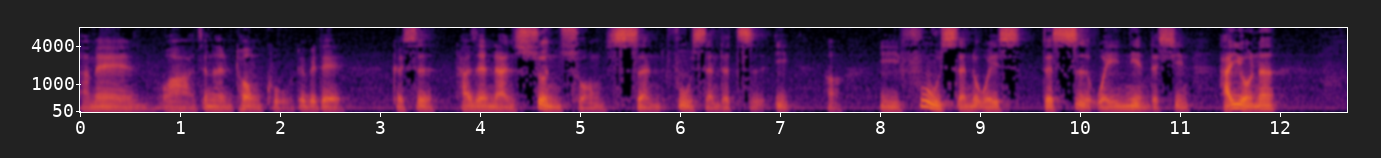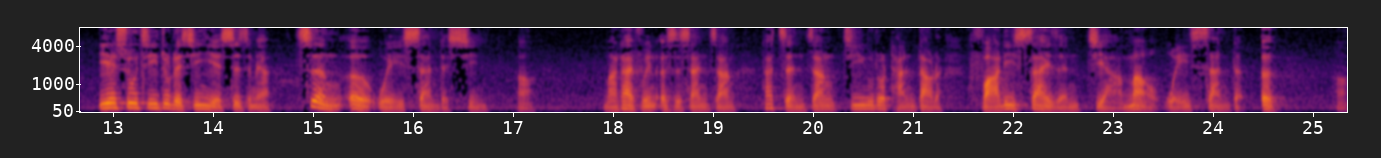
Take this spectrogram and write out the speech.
阿门！哇，真的很痛苦，对不对？可是他仍然顺从神父神的旨意，以父神的为的事为念的心，还有呢，耶稣基督的心也是怎么样？正恶为善的心啊，马太福音二十三章，他整章几乎都谈到了法利赛人假冒为善的恶啊。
